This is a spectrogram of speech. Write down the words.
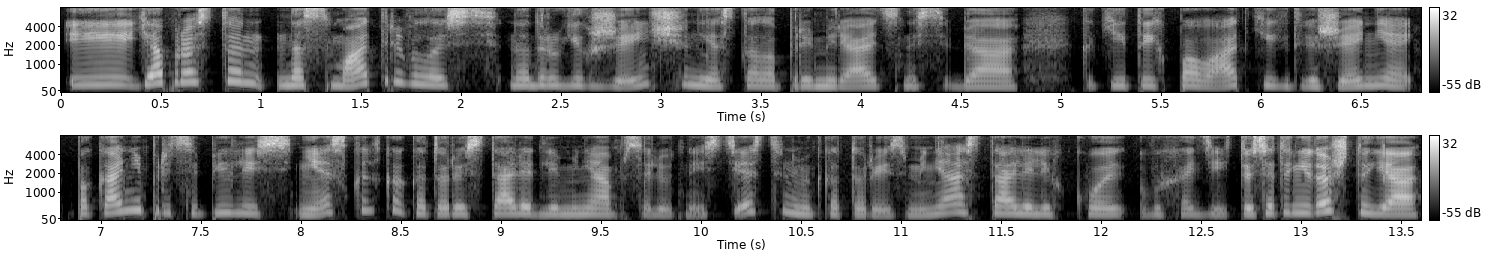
И я просто насматривалась на других женщин, я стала примерять на себя какие-то их повадки, их движения, пока не прицепились несколько, которые стали для меня абсолютно естественными, которые из меня стали легко выходить. То есть это не то, что я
